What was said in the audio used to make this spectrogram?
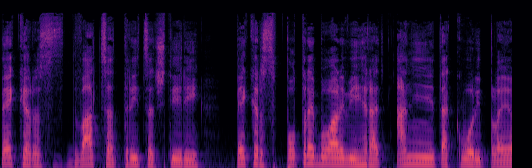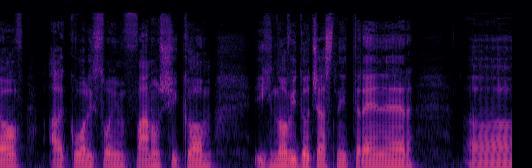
Packers 20-34. Packers potrebovali vyhrať ani nie tak kvôli playoff, ale kvôli svojim fanúšikom, ich nový dočasný tréner, uh,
